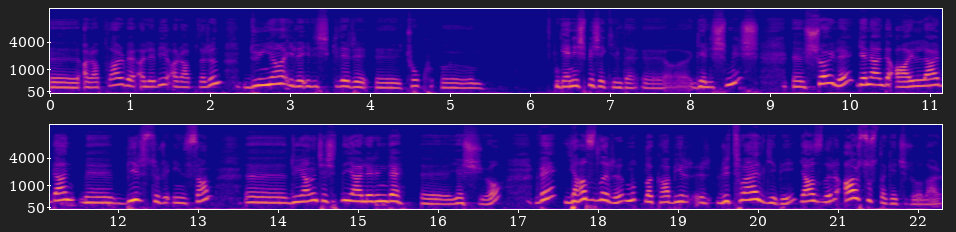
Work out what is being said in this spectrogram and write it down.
e, Araplar ve Alevi Arapların dünya ile ilişkileri e, çok e, geniş bir şekilde e, gelişmiş. E, şöyle genelde ailelerden e, bir sürü insan e, dünyanın çeşitli yerlerinde e, yaşıyor ve yazları mutlaka bir ritüel gibi yazları Arsus'ta geçiriyorlar.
